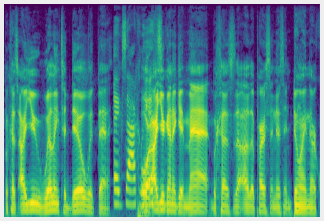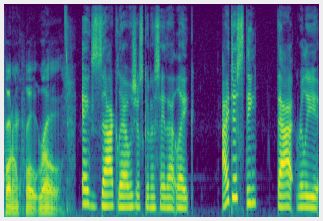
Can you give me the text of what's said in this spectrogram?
because are you willing to deal with that exactly. or are you gonna get mad because the other person isn't doing their quote unquote role Exactly. I was just gonna say that. Like, I just think that really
